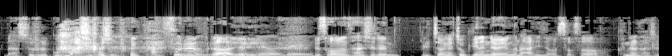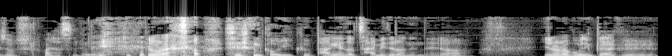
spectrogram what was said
낮술을 꼭 마시고 싶은 아, 술을 그- 아, 예, 부르는군요. 예. 네. 그래서 저는 사실은 일정에 쫓기는 여행은 아니었어서 그날 사실 좀 술을 마셨습니다. 네. 그러고 나서 실은 거기 그 방에서 잠이 들었는데요. 일어나 보니까 그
